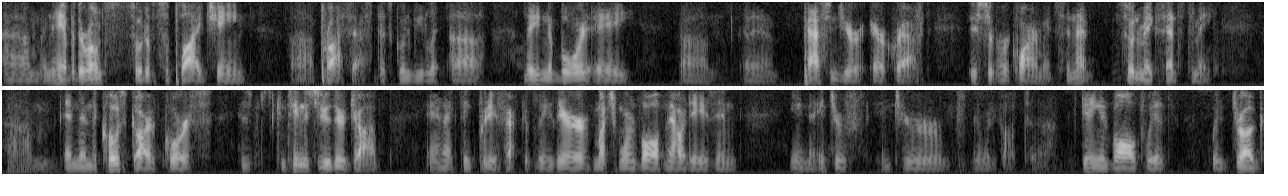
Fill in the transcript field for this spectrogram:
um, and they have their own sort of supply chain uh, process that's going to be uh, laden aboard a, um, a passenger aircraft, there's certain requirements, and that sort of makes sense to me. Um, and then the Coast Guard, of course, is, continues to do their job, and I think pretty effectively. They're much more involved nowadays in in inter inter what do you call it, uh, getting involved with with drug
